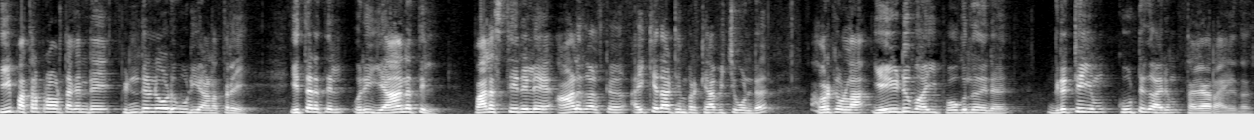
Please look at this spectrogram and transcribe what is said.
ഈ പത്രപ്രവർത്തകന്റെ പിന്തുണയോടുകൂടിയാണത്രേ ഇത്തരത്തിൽ ഒരു യാനത്തിൽ പലസ്തീനിലെ ആളുകൾക്ക് ഐക്യദാർഢ്യം പ്രഖ്യാപിച്ചുകൊണ്ട് അവർക്കുള്ള എയ്ഡുമായി പോകുന്നതിന് ഗ്രറ്റയും കൂട്ടുകാരും തയ്യാറായത്.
